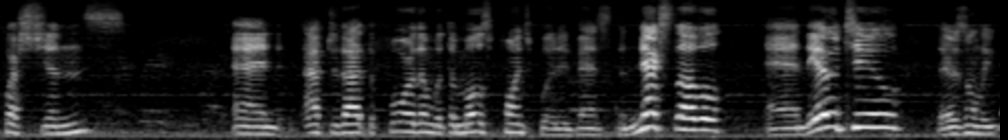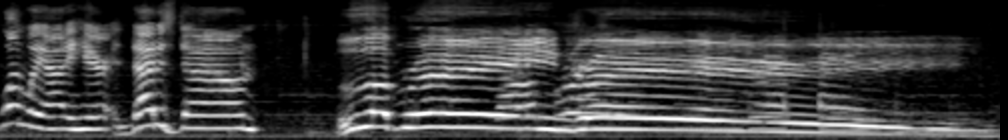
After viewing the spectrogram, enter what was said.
questions, and after that, the four of them with the most points would advance to the next level, and the other two, there's only one way out of here, and that is down the brain The drain.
